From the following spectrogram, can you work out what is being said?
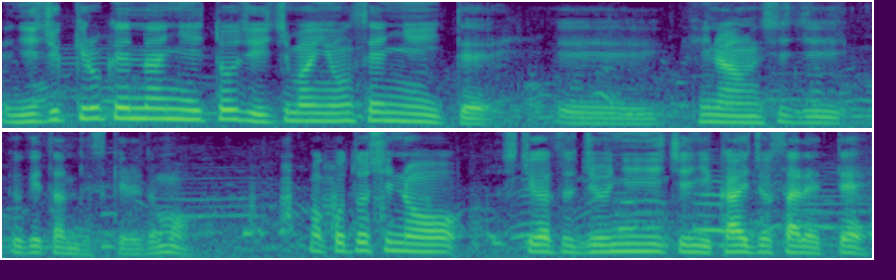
20キロ圏内に当時1万4000人いて、えー、避難指示受けたんですけれども、まあ、今年の7月12日に解除されて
